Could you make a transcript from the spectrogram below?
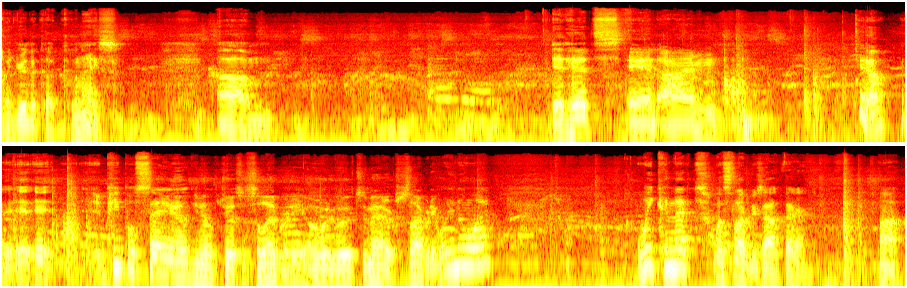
oh, you're the cook. Nice. Um, it hits, and I'm, you know, it, it, it- people say, uh, you know, just a celebrity. Oh, what- what's the matter? It's a celebrity. Well, you know what? We connect with celebrities out there, huh?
